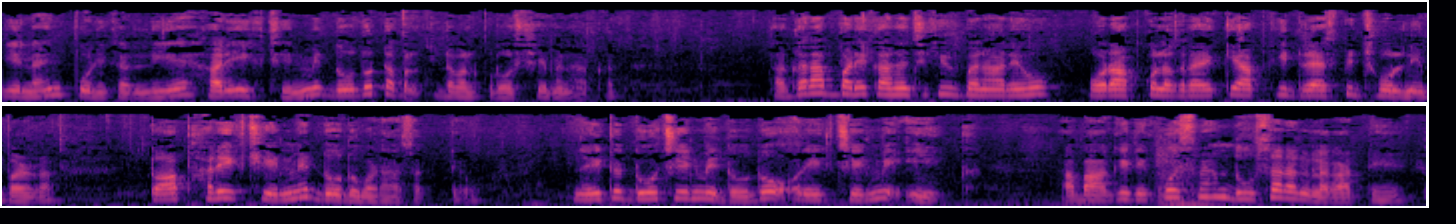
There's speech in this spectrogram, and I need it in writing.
ये लाइन पूरी कर ली है, हर एक चेन में दो दो डबल डबल क्रोशे बनाकर। अगर आप बड़े कानाची की भी बना रहे हो, और आपको लग रहा है कि आपकी ड्रेस भी झोल नहीं पड़ रहा तो आप हर एक चेन में दो दो बढ़ा सकते हो। नहीं तो दो चेन में दो दो और एक चेन में एक। अब आगे देखो, इसमें हम दूसरा रंग लगाते हैं।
